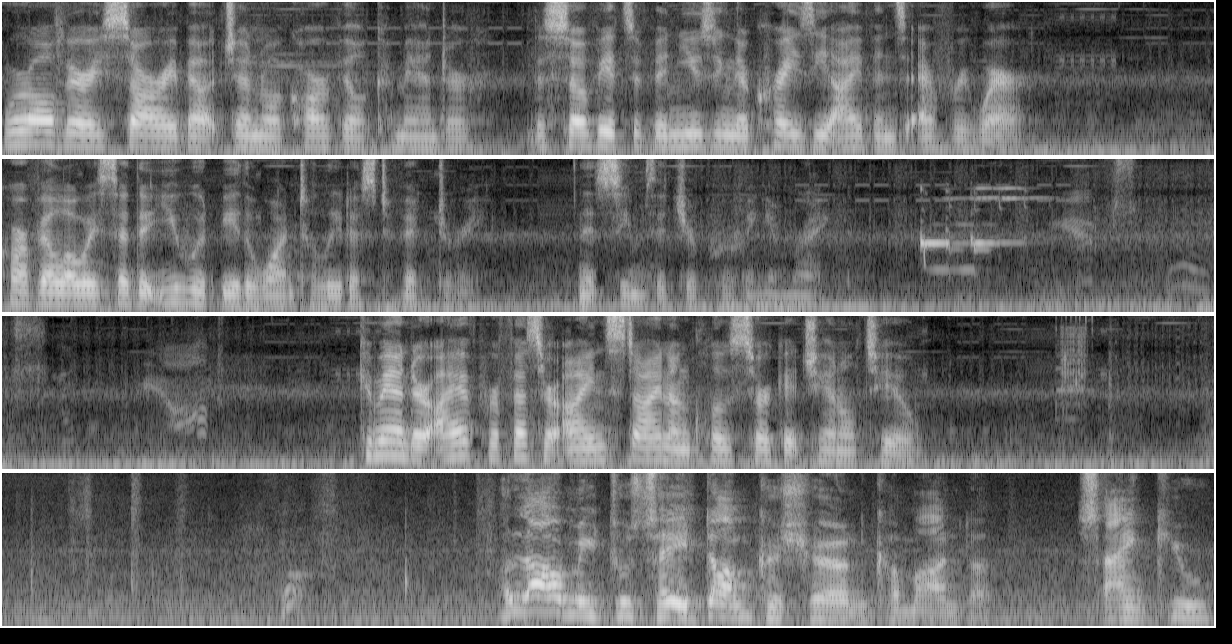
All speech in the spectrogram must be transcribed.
We're all very sorry about General Carville, Commander. The Soviets have been using their crazy Ivans everywhere. Carville always said that you would be the one to lead us to victory. And it seems that you're proving him right. Commander, I have Professor Einstein on closed circuit channel 2. Allow me to say Dankeschön, Commander. Thank you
